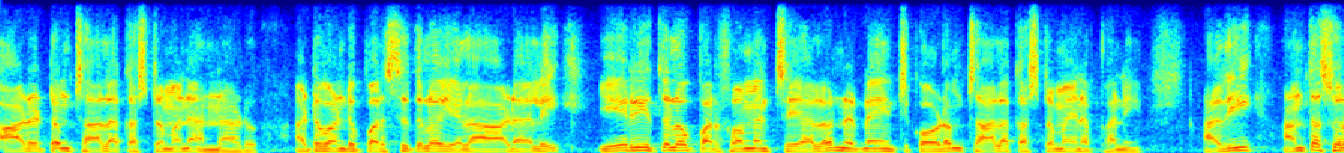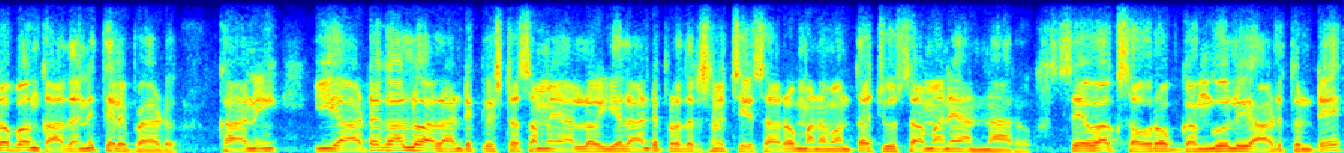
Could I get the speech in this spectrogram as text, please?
ఆడటం చాలా కష్టమని అన్నాడు. అటువంటి పరిస్థితిలో ఎలా ఆడాలి ఏ రీతిలో పర్ఫార్మెన్స్ చేయాలో నిర్ణయించుకోవడం చాలా కష్టమైన పని. అది అంత సులభం కాదని తెలిపాడు. కానీ ఈ ఆటగాళ్ళు అలాంటి క్లిష్ట సమయాల్లో ఎలాంటి ప్రదర్శన చేశారో మనమంతా చూసామని అన్నారు. సేవాగ్ సౌరవ్ గంగూలీ ఆడుతుంటే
